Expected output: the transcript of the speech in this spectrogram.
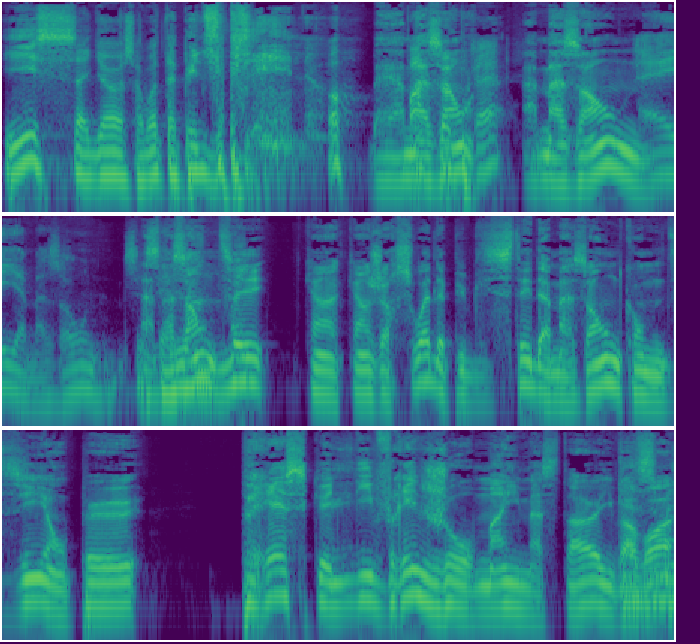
Et Seigneur, ça va taper du pied, là. Ben, Amazon. Amazon. Hey, Amazon. Amazon, tu sais, quand, quand je reçois de la publicité d'Amazon qu'on me dit on peut presque livré le jour même, Master. Il va avoir,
